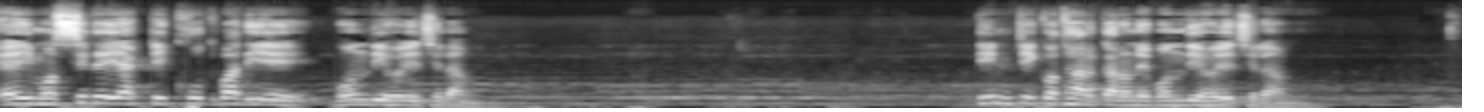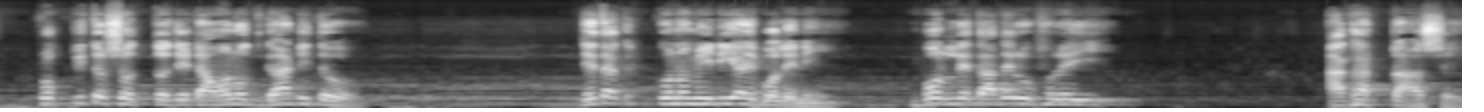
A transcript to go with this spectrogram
এই মসজিদে একটি খুতবা দিয়ে বন্দী হয়েছিলাম। তিনটি কথার কারণে বন্দী হয়েছিলাম। প্রকৃত সত্য যেটা অনুদ্ঘাটিত, যেটা কোনো মিডিয়ায় বলেনি, বললে তাদের উপরেই আঘাতটা আসে।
